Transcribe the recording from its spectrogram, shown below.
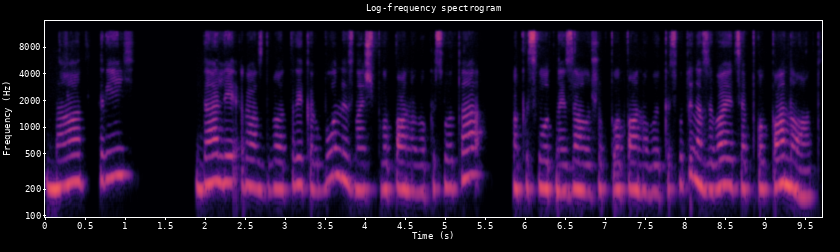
натрій, Далі раз, два, три карбони, значить пропанова кислота, а кислотний залишок пропанової кислоти називається пропаноат.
